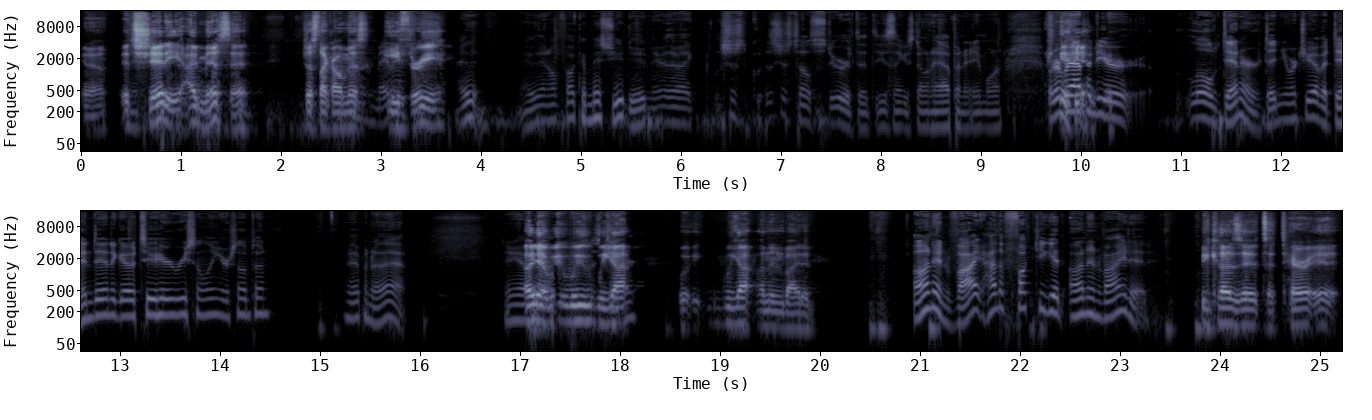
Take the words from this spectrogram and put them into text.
You know, it's shitty. I miss it. Just like I'll miss Maybe E3. just- Maybe, maybe they don't fucking miss you, dude. Maybe they're like, let's just let's just tell Stuart that these things don't happen anymore. Whatever Yeah. happened to your little dinner? Didn't you? Weren't you have a din din to go to here recently or something? What happened to that? Didn't you have Oh, yeah, a we- we- business we got- We, we got uninvited. uninvite. How the fuck do you get uninvited? because it's a ter- it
